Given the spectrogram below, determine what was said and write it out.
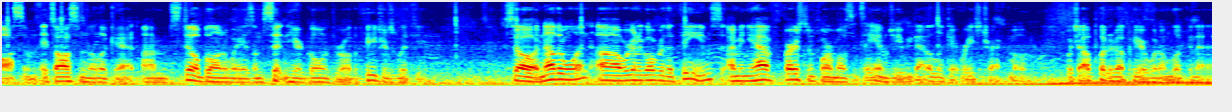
awesome. It's awesome to look at. I'm still blown away as I'm sitting here going through all the features with you. So another one, uh, we're gonna go over the themes. I mean, you have first and foremost, it's AMG. We gotta look at racetrack mode, which I'll put it up here what I'm looking at.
